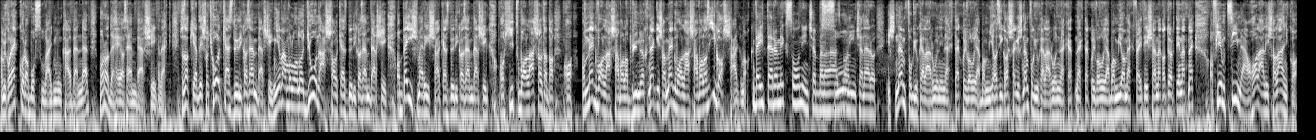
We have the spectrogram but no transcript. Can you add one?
amikor ekkora bosszúvágy munkál benned, marad-e hely az emberségnek? És az a kérdés, hogy hol kezdődik az emberség? Nyilvánvalóan a gyónással kezdődik az emberség, a beismeréssel kezdődik az emberség, a hitvallással, tehát a, a, a megvallásával a bűnöknek, és a megvallásával az igazságnak. De itt erről még szó nincs ebben a szó házban. Szó nincsen erről, és nem fogjuk elárulni nektek, hogy valójában mi az igazság, és nem fogjuk elárulni neked, nektek, hogy valójában mi a megfejtés ennek a történetnek. A film címe, a Halál és a Lányka,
